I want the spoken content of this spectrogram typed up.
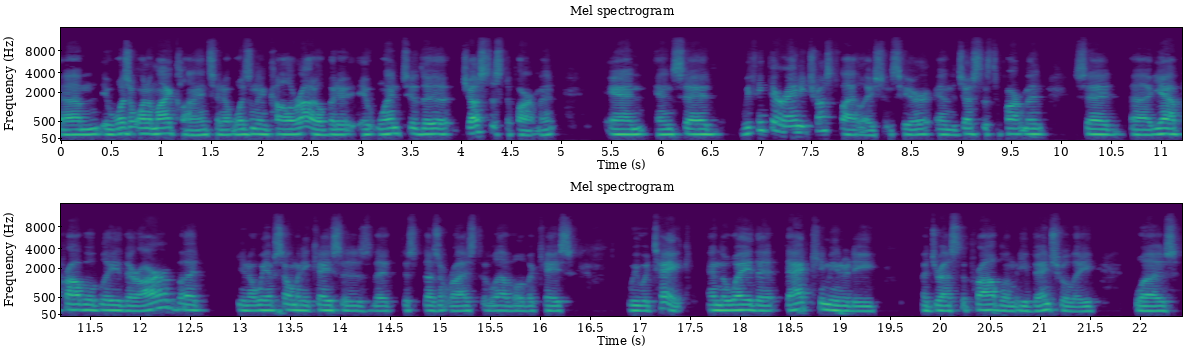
um, it wasn't one of my clients and it wasn't in Colorado, but it, it went to the Justice Department and and said, we think there are antitrust violations here. And the Justice Department said, uh, yeah, probably there are, but you know we have so many cases that this doesn't rise to the level of a case we would take. And the way that that community addressed the problem eventually was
